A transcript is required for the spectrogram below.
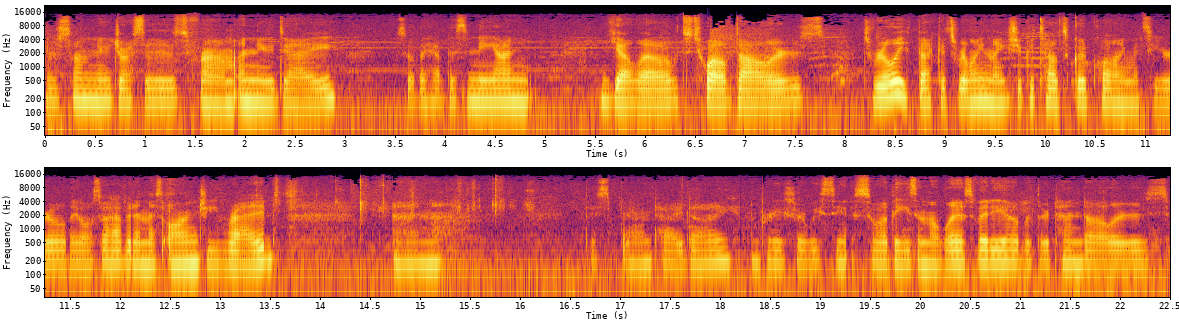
There's some new dresses from A New Day. So they have this neon yellow, it's $12. It's really thick, it's really nice. You could tell it's good quality material. They also have it in this orangey red. And this brown tie-dye. I'm pretty sure we see, saw these in the last video, but they're $10.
